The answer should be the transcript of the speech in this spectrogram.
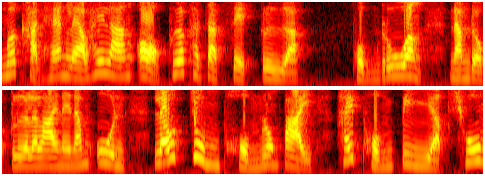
เมื่อขัดแห้งแล้วให้ล้างออกเพื่อขจัดเศษเกลือ ผมร่วงนำดอกเกลือละลายในน้ำอุ่น แล้วจุ่มผมลงไป ให้ผมเปียกชุ่ม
